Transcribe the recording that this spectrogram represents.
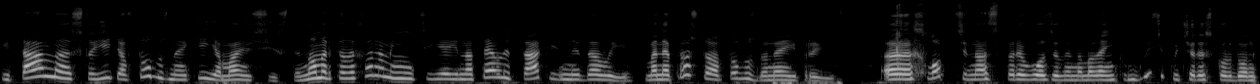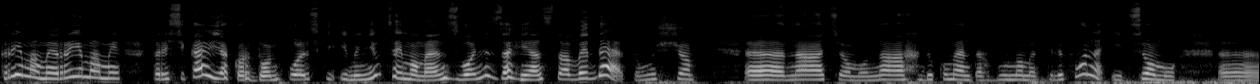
і там стоїть автобус, на який я маю сісти. Номер телефона мені цієї нателли так і не дали. Мене просто автобус до неї привіз. Е, Хлопці нас перевозили на маленькому бусику через кордон Кримами, Римами. Пересікаю я кордон польський, і мені в цей момент дзвонять з агентства ВД, тому що е, на цьому на документах був номер телефона, і цьому е,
